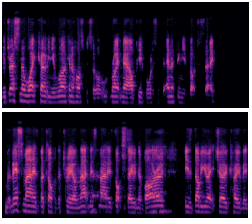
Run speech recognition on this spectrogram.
you're dressed in a white coat and you work in a hospital, right now people will listen to anything you've got to say. But this man is the top of the tree on that. This man is Dr. David Nabarro. He's a WHO COVID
